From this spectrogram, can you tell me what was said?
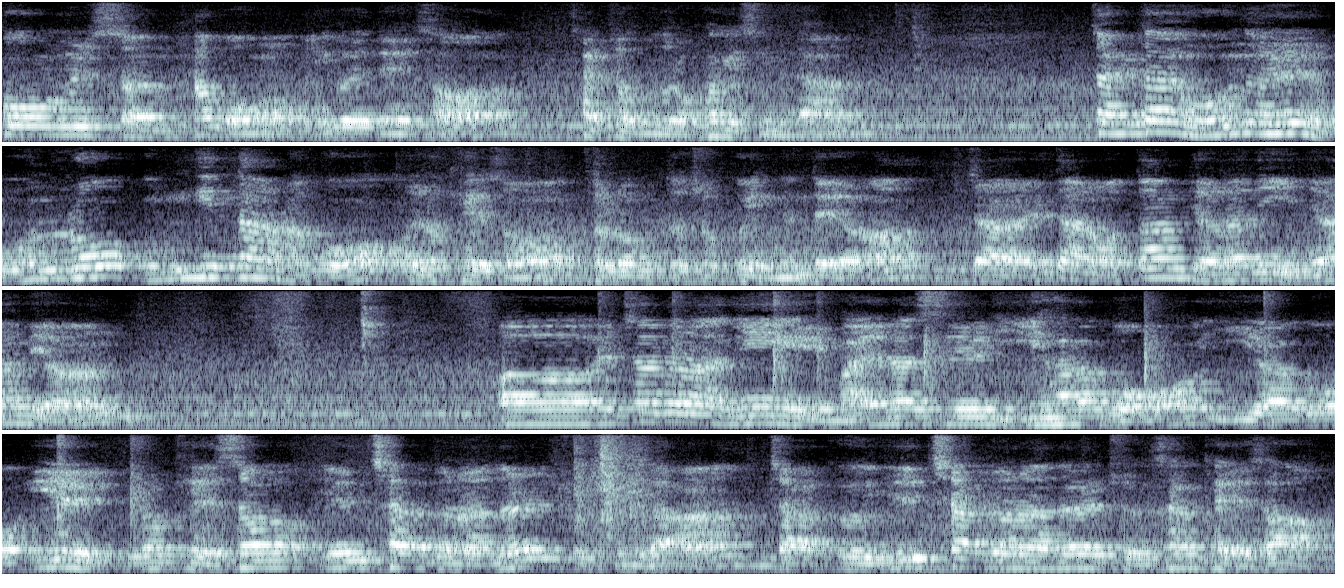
포물선하고 이거에 대해서 살펴보도록 하겠습니다. 자, 일단 원을 원으로 옮긴다 라고 이렇게 해서 결론부터 적고 있는데요. 자, 일단 어떠한 변환이 있냐 하면 어, 1차 변환이 마이너스 1, 2하고 2하고 1 이렇게 해서 1차 변환을 줬습니다. 자, 그 1차 변환을 준 상태에서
